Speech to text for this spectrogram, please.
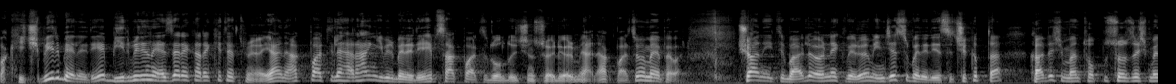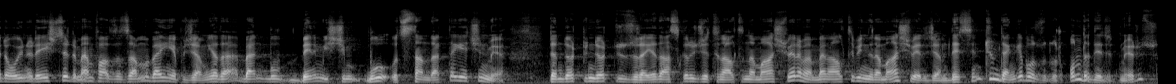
bak hiçbir belediye birbirini ezerek hareket etmiyor. Yani AK Partili herhangi bir belediye hepsi AK Parti'de olduğu için söylüyorum. Yani AK Parti ve MHP var. Şu an itibariyle örnek veriyorum İncesu Belediyesi çıkıp da kardeşim ben toplu sözleşmede oyunu değiştirdim en fazla zammı ben yapacağım ya da ben bu benim işçim bu standartta geçinmiyor. Ben 4400 lira ya da asgari ücretin altında maaş veremem ben 6000 lira maaş vereceğim desin tüm denge bozulur. Onu da dedirtmiyoruz.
